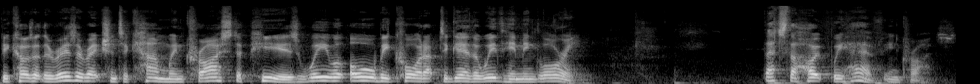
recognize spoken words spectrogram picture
Because at the resurrection to come, when Christ appears, we will all be caught up together with him in glory. That's the hope we have in Christ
